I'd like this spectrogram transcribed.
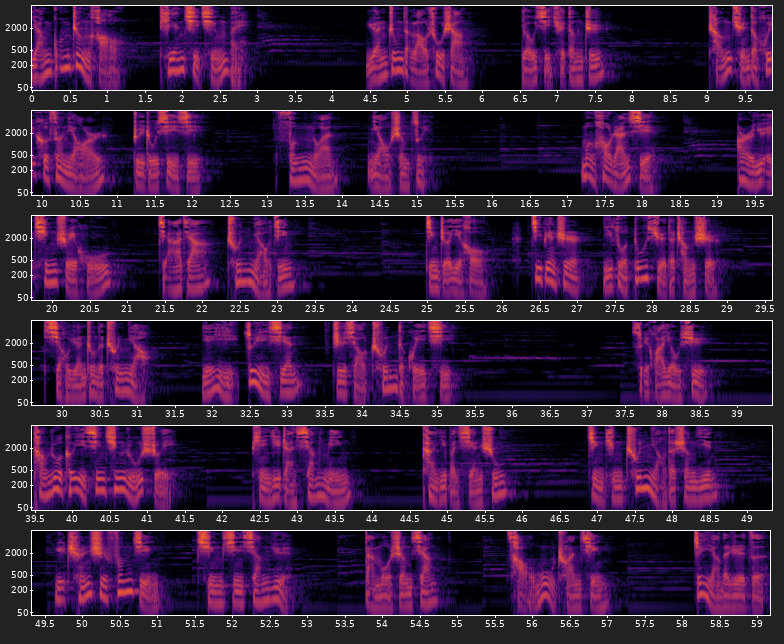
阳光正好，天气晴美。园中的老树上有喜鹊登枝，成群的灰褐色鸟儿追逐嬉戏，风暖鸟声醉。孟浩然写：“二月清水湖，家家春鸟惊。”惊蛰以后，即便是一座多雪的城市，校园中的春鸟也已最先。知晓春的归期，岁华有序。倘若可以心清如水，品一盏香茗，看一本闲书，静听春鸟的声音，与尘世风景倾心相悦，淡墨生香，草木传情，这样的日子，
